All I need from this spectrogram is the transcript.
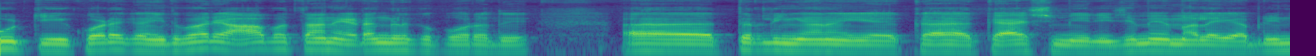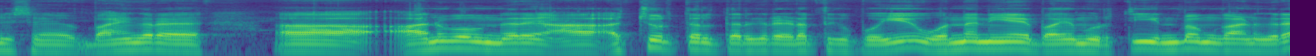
ஊட்டி கொடைக்கானல் இது மாதிரி ஆபத்தான இடங்களுக்கு போகிறது திருலிங்கான க கா காஷ்மீர் இஜிமேமலை அப்படின்னு ச- பயங்கர அனுபவம் நிறைய அச்சுறுத்தல் தருகிற இடத்துக்கு போய் ஒன்னனையே பயமுறுத்தி இன்பம் காணுகிற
